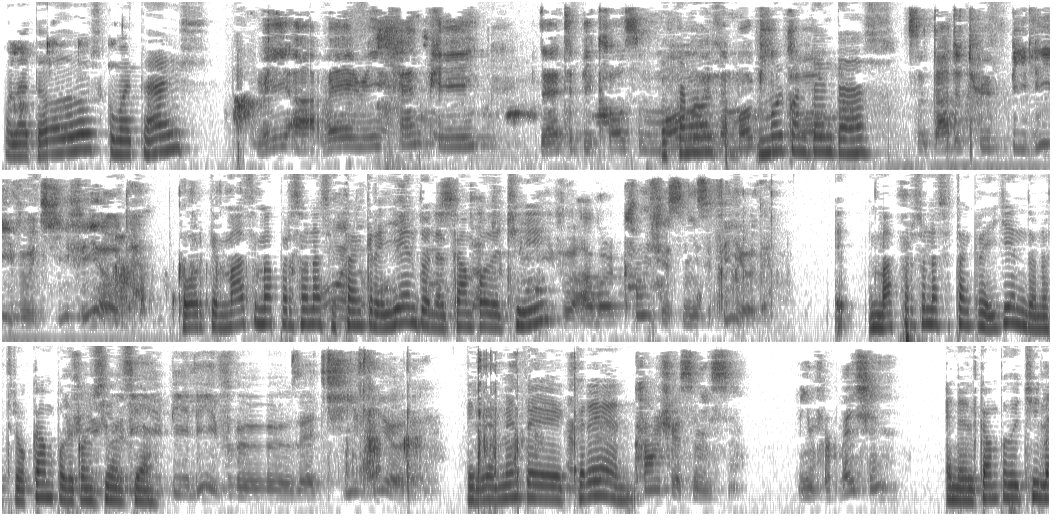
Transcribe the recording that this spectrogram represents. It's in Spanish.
Hola a todos, ¿cómo estáis? We are very happy that because more Estamos and more muy contentas porque más y más personas están creyendo en el campo de chi, eh, más personas están creyendo en nuestro campo de conciencia field. y realmente creen. En el campo de chi.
